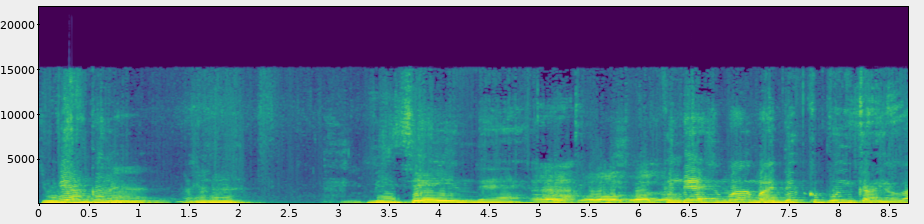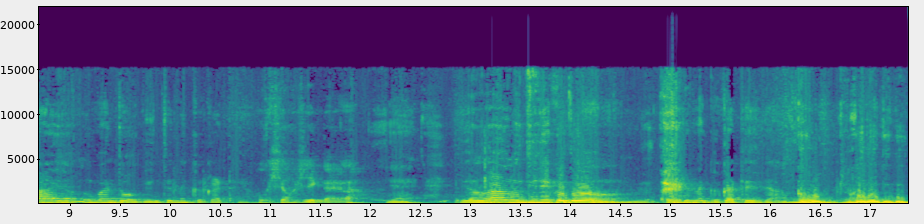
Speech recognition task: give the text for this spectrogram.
준비한 거는 음, 미세인데 어, 어, 좋아, 좋아. 근데 뭐, 뭐 듣고 보니까 영화 음반도 괜찮을 것 같아요. 혹시 혹시인가요? 예, 영화 음질이거도 괜찮을 것 같아서. 그거 누가 만드는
